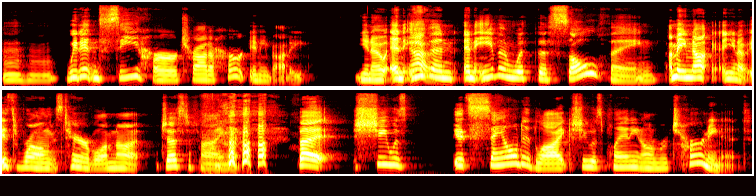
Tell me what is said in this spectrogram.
Mhm. We didn't see her try to hurt anybody. You know, and Yeah. even and even with the soul thing, I mean, not you know, it's wrong, it's terrible. I'm not justifying it, but she was it sounded like she was planning on returning it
